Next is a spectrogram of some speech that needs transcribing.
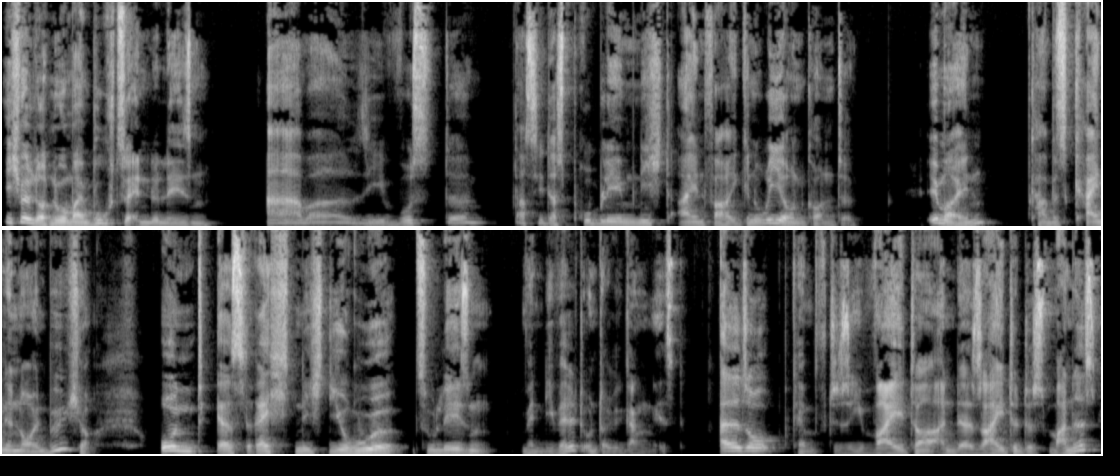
Ich will doch nur mein Buch zu Ende lesen. Aber sie wusste, dass sie das Problem nicht einfach ignorieren konnte. Immerhin gab es keine neuen Bücher und erst recht nicht die Ruhe zu lesen, wenn die Welt untergegangen ist. Also kämpfte sie weiter an der Seite des Mannes,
